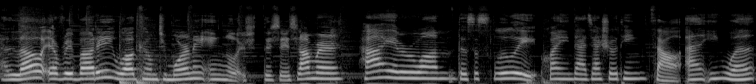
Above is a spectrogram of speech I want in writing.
Hello, everybody. Welcome to Morning English. This is Summer. Hi, everyone. This is Lily. 欢迎大家收听早安英文。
